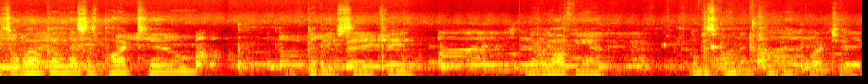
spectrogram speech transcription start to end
So welcome. This is part two. WCHE. Going off again. I'm just going to try part two.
